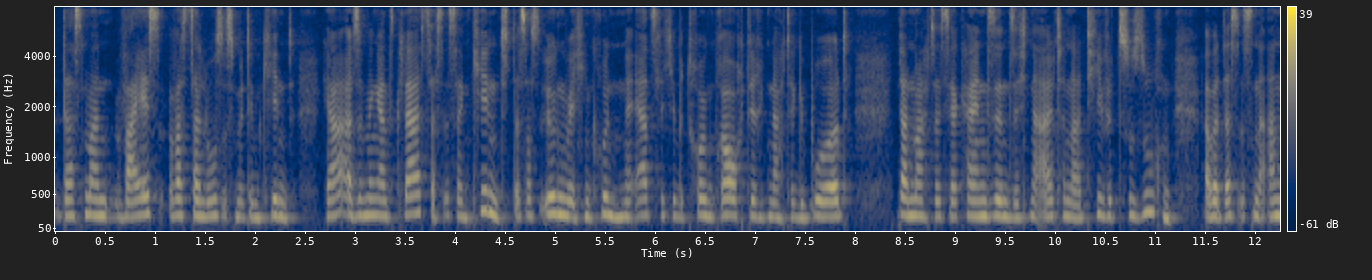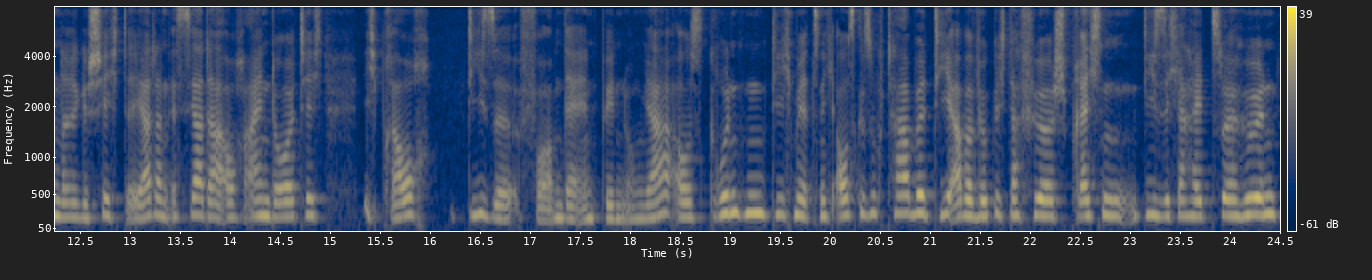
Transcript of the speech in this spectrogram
dass man weiß, was da los ist mit dem Kind. Ja, also wenn ganz klar ist, das ist ein Kind, das aus irgendwelchen Gründen eine ärztliche Betreuung braucht, direkt nach der Geburt, dann macht es ja keinen Sinn, sich eine Alternative zu suchen. Aber das ist eine andere Geschichte. Ja, dann ist ja da auch eindeutig, ich brauche diese Form der Entbindung, ja, aus Gründen, die ich mir jetzt nicht ausgesucht habe, die aber wirklich dafür sprechen, die Sicherheit zu erhöhen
